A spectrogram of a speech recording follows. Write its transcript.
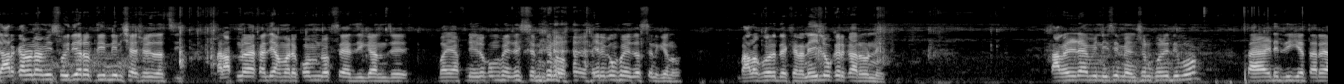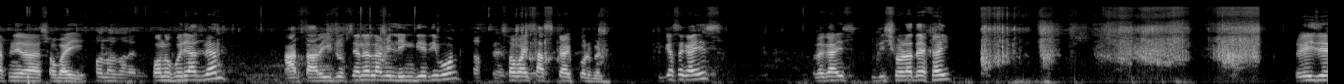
যার কারণে আমি সৌদি আরব দিন দিন শেষ হয়ে যাচ্ছি। আর আপনারা খালি আমার কম রক্সে জিগান যে ভাই আপনি এরকম হয়ে যাচ্ছেন কেন? এরকম হয়ে যাচ্ছেন কেন? ভালো করে দেখে নেন এই লোকের কারণে। তার আমি নিচে মেনশন করে দিব। তার আইডি দিকে তারা আপনারা সবাই ফলো করেন। ফলো করে আসবেন। আর তার ইউটিউব চ্যানেল আমি লিঙ্ক দিয়ে দিব। সবাই সাবস্ক্রাইব করবেন। ঠিক আছে গাইস তবে গাইস দৃশ্যটা দেখাই। এই যে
